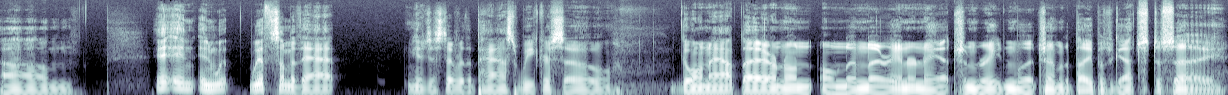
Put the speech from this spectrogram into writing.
Um, and, and, with with some of that, you know, just over the past week or so, going out there and on on them their internets and reading what some of the papers got to say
